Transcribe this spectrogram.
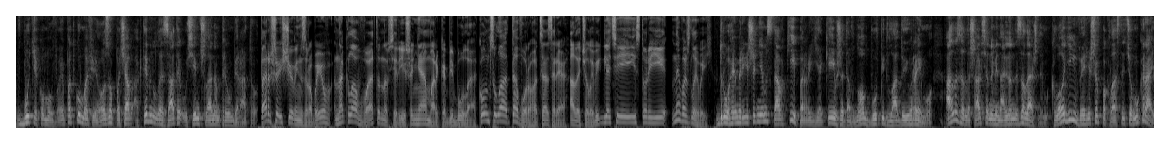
В будь-якому випадку мафіозо почав активно лизати усім членам триумвірату. Перше, що він зробив, наклав вето на всі рішення Марка Бібула, консула та ворога Цезаря. Але чоловік для цієї історії неважливий. Другим рішенням став Кіпр, який вже давно був під владою Риму, але залишався номінально незалежним. Клодій вирішив покласти цьому край.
